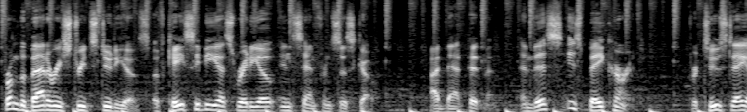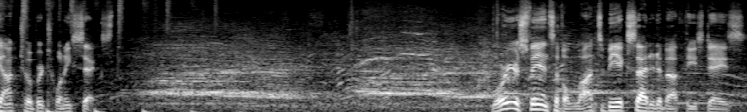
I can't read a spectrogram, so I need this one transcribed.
From the Battery Street studios of KCBS Radio in San Francisco, I'm Matt Pittman, and this is Bay Current for Tuesday, October 26th. Warriors fans have a lot to be excited about these days.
